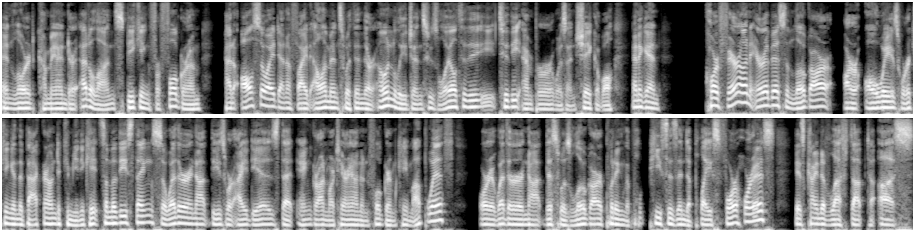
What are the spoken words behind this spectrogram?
and Lord Commander Edelon, speaking for Fulgrim, had also identified elements within their own legions whose loyalty to the to the Emperor was unshakable. And again, Kor Phaeron, Erebus, and Lorgar are always working in the background to communicate some of these things. So whether or not these were ideas that Angron, Mortarion, and Fulgrim came up with, or whether or not this was Lorgar putting the pieces into place for Horus, is kind of left up to us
